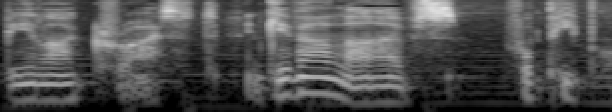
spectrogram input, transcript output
be like Christ and give our lives for people.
